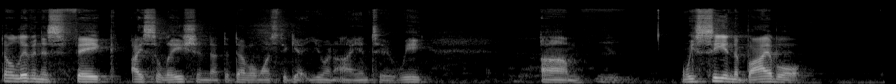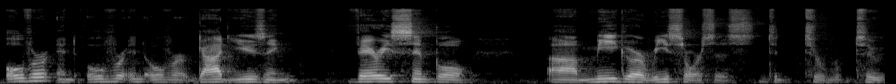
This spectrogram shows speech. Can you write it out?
Don't live in this fake isolation that the devil wants to get you and I into. We um, we see in the Bible over and over and over God using very simple, uh, meager resources to to to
